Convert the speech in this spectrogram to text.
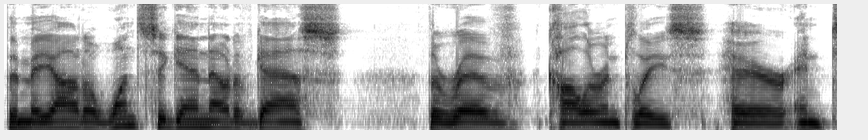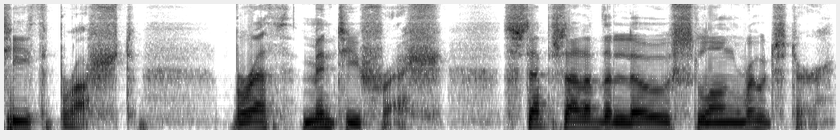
the Miata once again out of gas, the Rev collar in place, hair and teeth brushed, breath minty fresh, steps out of the low slung roadster.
